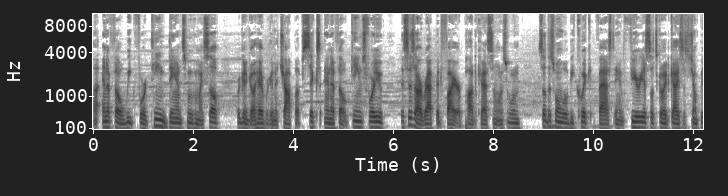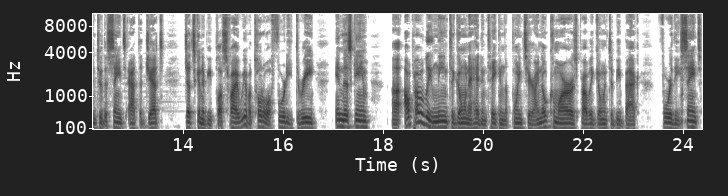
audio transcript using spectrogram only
Uh, NFL Week 14. Dan Smooth and myself we're going to go ahead. We're going to chop up six NFL games for you. This is our rapid fire podcast on this one. So this one will be quick, fast, and furious. Let's go ahead, guys. Let's jump into the Saints at the Jets. Jets going to be plus five. We have a total of 43 in this game. Uh, I'll probably lean to going ahead and taking the points here. I know Kamara is probably going to be back for the Saints,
